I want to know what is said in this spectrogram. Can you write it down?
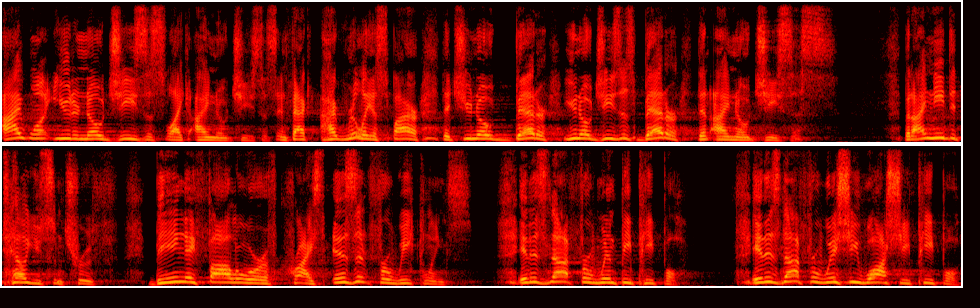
I want you to know Jesus like I know Jesus. In fact, I really aspire that you know better, you know Jesus better than I know Jesus. But I need to tell you some truth. Being a follower of Christ isn't for weaklings, it is not for wimpy people. It is not for wishy washy people.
